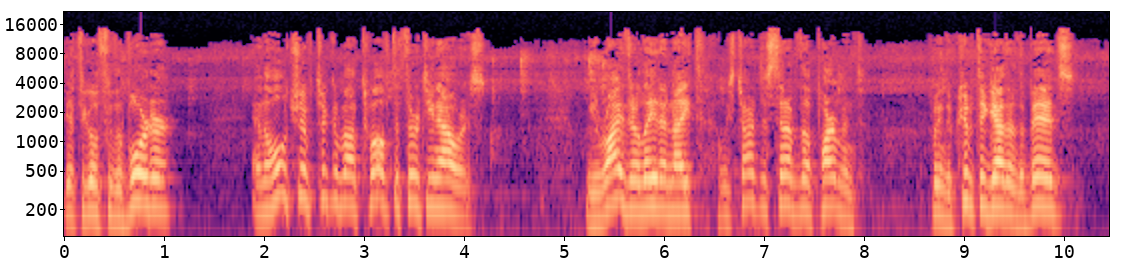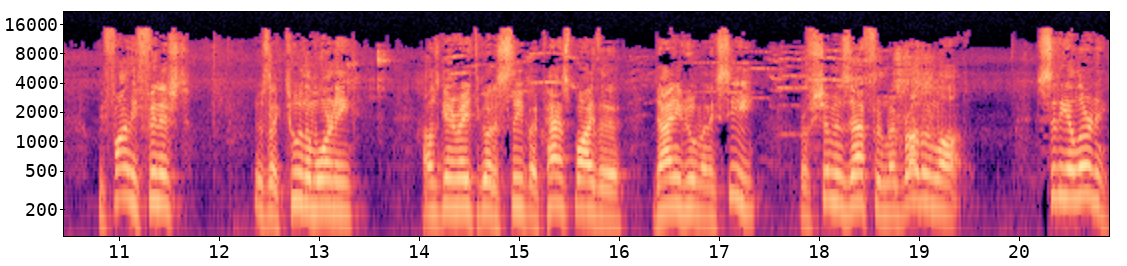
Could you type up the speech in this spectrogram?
We had to go through the border. And the whole trip took about 12 to 13 hours. We arrived there late at night. We started to set up the apartment, putting the crib together, the beds. We finally finished. It was like 2 in the morning. I was getting ready to go to sleep. I passed by the dining room and I see Rav Shimon Zephyr, my brother-in-law, sitting and learning.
